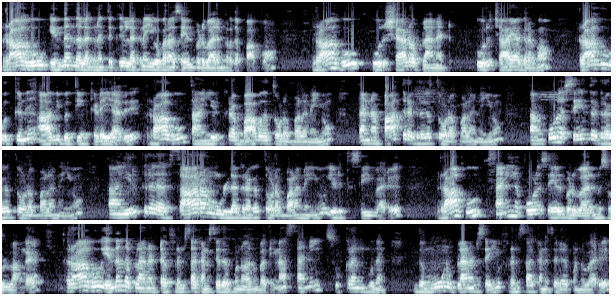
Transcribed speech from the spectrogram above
ராகு எந்தெந்த லக்னத்துக்கு லக்ன யோகரா செயல்படுவாருங்கிறத பார்ப்போம். ராகு ஒரு ஷேடோ பிளானட் ஒரு சாயா கிரகம் ராகுவுக்குன்னு ஆதிபத்தியம் கிடையாது. ராகு தான் இருக்கிற பாவகத்தோட பலனையும் தன்னை பார்க்குற கிரகத்தோட பலனையும் தான் கூட சேர்ந்த கிரகத்தோட பலனையும் தான் இருக்கிற சாரம் உள்ள கிரகத்தோட பலனையும் எடுத்து செய்வாரு. ராகு சனியை போல செயல்படுவாருன்னு சொல்லுவாங்க. ராகு எந்தெந்த பிளானட்டை ஃப்ரெண்ட்ஸாக கன்சிடர் பண்ணுவாருன்னு பார்த்தீங்கன்னா சனி சுக்ரன் புதன். இந்த மூணு பிளானட்ஸையும் ஃப்ரெண்ட்ஸாக கன்சிடர் பண்ணுவார்.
